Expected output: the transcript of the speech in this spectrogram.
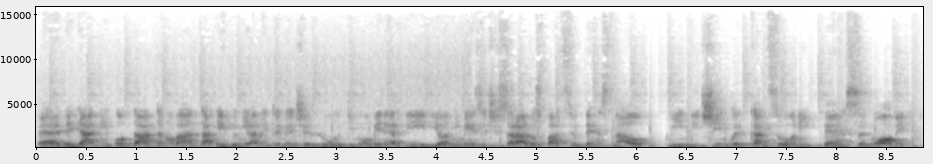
eh, degli anni 80, 90 e 2000, mentre invece l'ultimo venerdì di ogni mese ci sarà lo spazio Dance Now, quindi 5 canzoni dance nuove.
